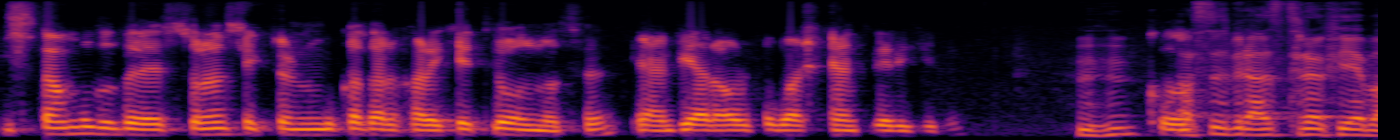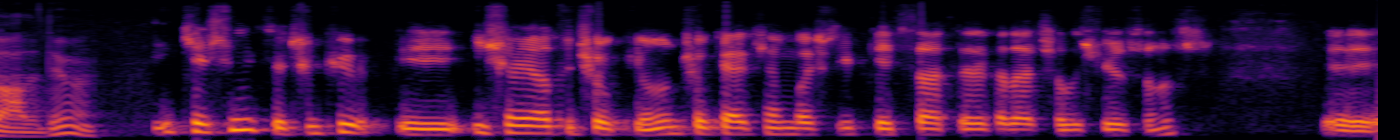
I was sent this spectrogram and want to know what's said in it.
İstanbul'da da restoran sektörünün bu kadar hareketli olması yani diğer Avrupa başkentleri gibi. Hı hı. Aslında biraz trafiğe bağlı değil mi? E, kesinlikle çünkü e, iş hayatı çok yoğun. Çok erken başlayıp geç saatlere kadar çalışıyorsunuz. E,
